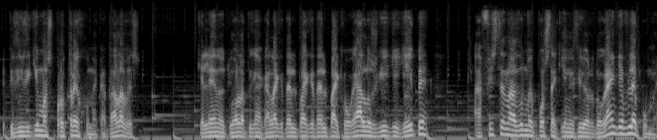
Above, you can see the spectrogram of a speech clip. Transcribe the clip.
Επειδή οι δικοί μας προτρέχουν, κατάλαβες. Και λένε ότι όλα πήγαν καλά κτλ. κτλ. Και ο Γάλλος βγήκε και είπε: Αφήστε να δούμε πώς θα κινηθεί ο Ερντογάν και βλέπουμε.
